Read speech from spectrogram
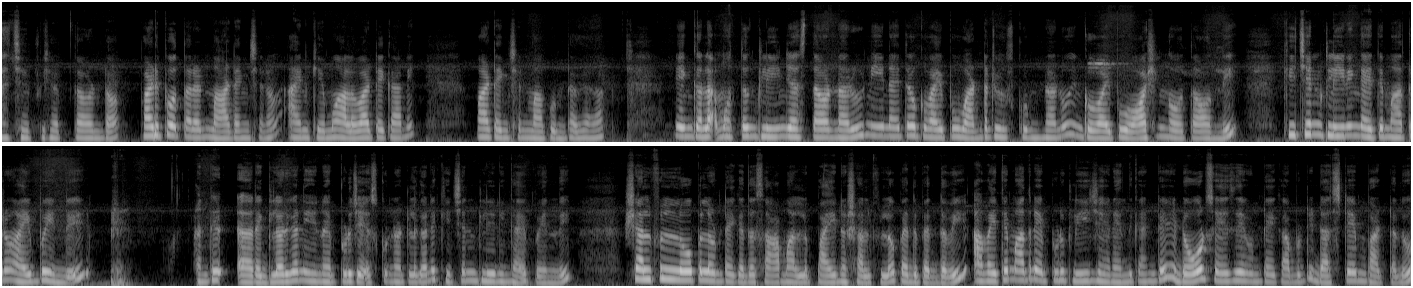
అని చెప్పి చెప్తూ ఉంటాం. పడిపోతారని మా టెన్షన్. ఆయనకేమో అలవాటే కానీ మా టెన్షన్ మాకు ఉంటుంది కదా. ఇంకా మొత్తం క్లీన్ చేస్తూ ఉన్నారు. నేనైతే ఒకవైపు వంట చూసుకుంటున్నాను ఇంకోవైపు వాషింగ్ అవుతూ ఉంది. కిచెన్ క్లీనింగ్ అయితే మాత్రం అయిపోయింది. అంటే రెగ్యులర్గా నేను ఎప్పుడు చేసుకున్నట్లుగానే కిచెన్ క్లీనింగ్ అయిపోయింది. షెల్ఫ్ల లోపల ఉంటాయి కదా సామాన్లు పైన షెల్ఫ్లో పెద్ద పెద్దవి. అవైతే మాత్రం ఎప్పుడు క్లీన్ చేయను. ఎందుకంటే డోర్స్ వేసే ఉంటాయి కాబట్టి డస్ట్ ఏం పట్టదు.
